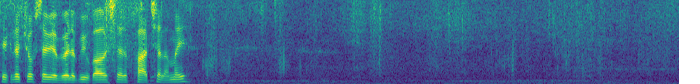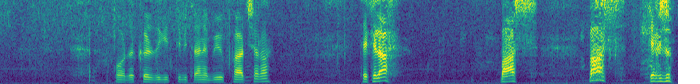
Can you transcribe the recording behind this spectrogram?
Tekila çok seviyor böyle büyük ağaçları parçalamayı. Orada kırdı gitti bir tane büyük parçalar. Tekila. Bas. Bas. Gel kızım.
